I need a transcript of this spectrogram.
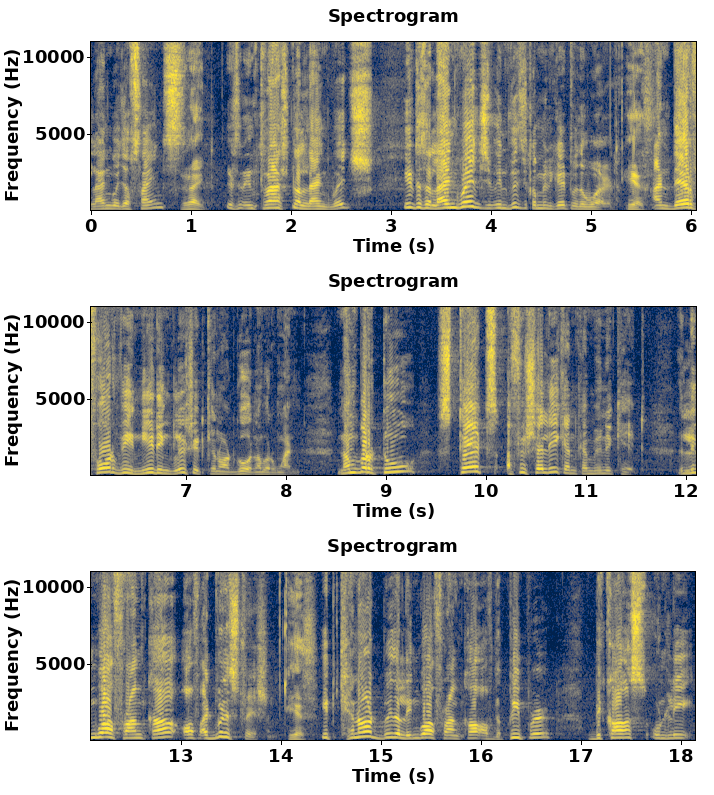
language of science. Right. It's an international language. It is a language in which you communicate with the world. Yes. And therefore, we need English. It cannot go, number one. Number two, states officially can communicate. The lingua franca of administration. Yes. It cannot be the lingua franca of the people because only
